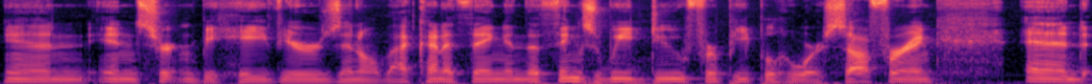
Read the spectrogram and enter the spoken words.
in in certain behaviors and all that kind of thing and the things we do for people who are suffering. And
